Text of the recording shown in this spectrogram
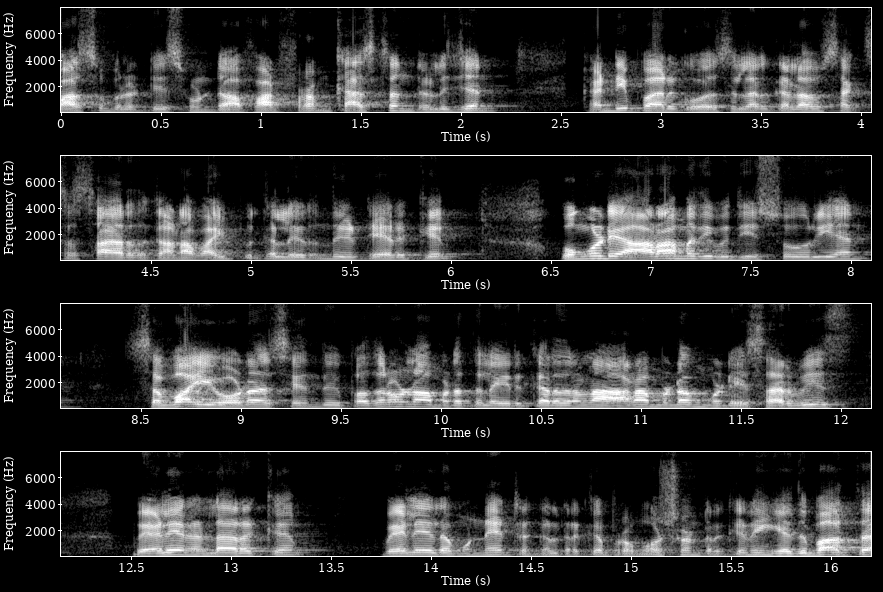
பாசிபிலிட்டிஸ் உண்டு. Apart from caste and religion கண்டிப்பாக இருக்குது ஒரு சிலருக்கு லவ் சக்ஸஸ் ஆகிறதுக்கான வாய்ப்புகள் இருந்துக்கிட்டே இருக்குது உங்களுடைய ஆறாம் அதிபதி சூரியன் செவ்வாயோட சேர்ந்து பதினொன்றாம் இடத்துல இருக்கிறதுனால ஆறாம் இடம் உங்களுடைய சர்வீஸ் வேலையை நல்லா இருக்குது வேலையில் முன்னேற்றங்கள் இருக்குது ப்ரொமோஷன் இருக்குது நீங்கள் எதிர்பார்த்த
